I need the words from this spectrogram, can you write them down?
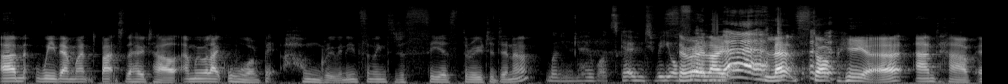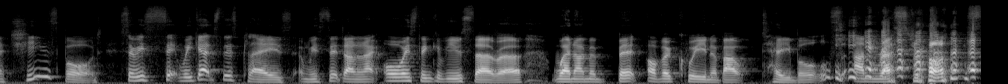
Um, we then went back to the hotel and we were like, oh, we're a bit hungry. We need something to just see us through to dinner. well, you know what's going to be your So we're like, there. let's stop here and have a cheese board. So we sit, we get to this place and we sit down, and I always think of you, Sarah, when I'm a bit of a queen about tables and restaurants restaurants.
